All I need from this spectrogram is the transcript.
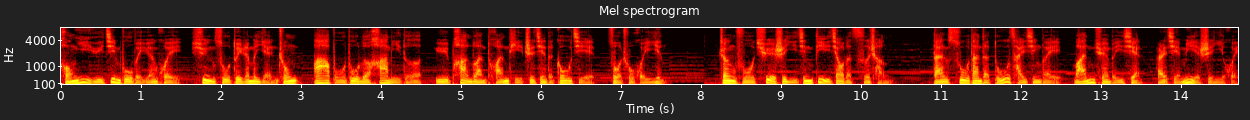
统一与进步委员会迅速对人们眼中阿卜杜勒哈米德与叛乱团体之间的勾结作出回应，政府确实已经递交了辞呈。但苏丹的独裁行为完全违宪，而且蔑视议会。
